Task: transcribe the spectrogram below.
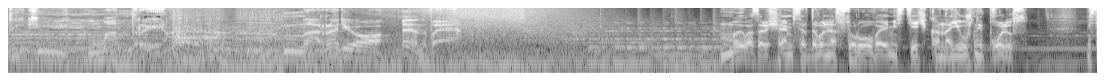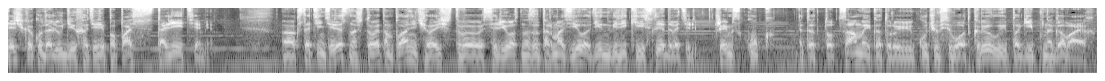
Дикие мандры на радио НВ. Мы возвращаемся в довольно суровое местечко на Южный полюс. Местечко, куда люди хотели попасть столетиями – кстати, интересно, что в этом плане человечество серьезно затормозил один великий исследователь – Джеймс Кук. Это тот самый, который кучу всего открыл и погиб на Гавайях.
